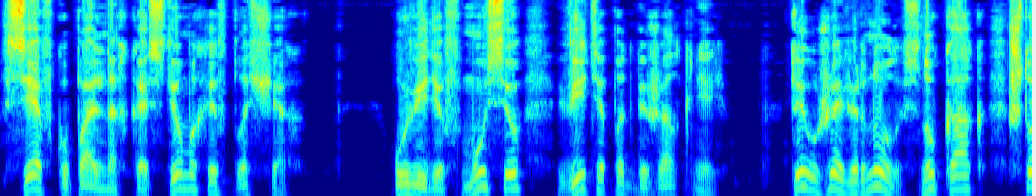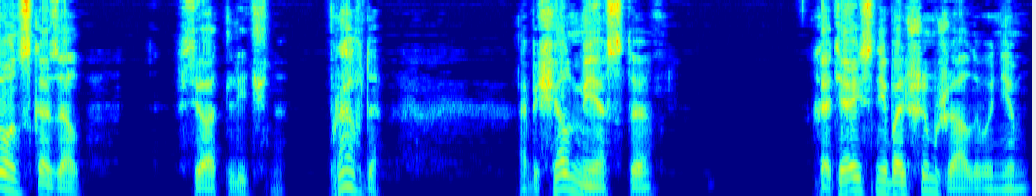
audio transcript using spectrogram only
все в купальных костюмах и в плащах. Увидев Мусю, Витя подбежал к ней. — Ты уже вернулась? Ну как? Что он сказал? — Все отлично. — Правда? — Обещал место, хотя и с небольшим жалованием.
